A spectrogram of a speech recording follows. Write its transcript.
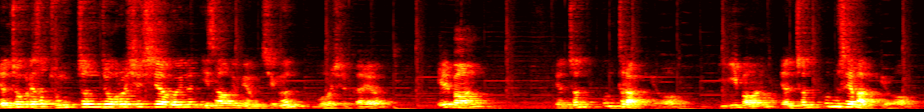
연천군에서 중점적으로 실시하고 있는 이 사업의 명칭은 무엇일까요? 1번, 연천 꿈틀학교, 2번, 연천 꿈샘학교,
